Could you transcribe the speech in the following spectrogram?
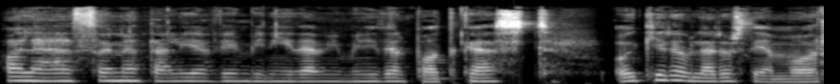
Hola, soy Natalia, bienvenida, bienvenida al podcast. Hoy quiero hablaros de amor.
